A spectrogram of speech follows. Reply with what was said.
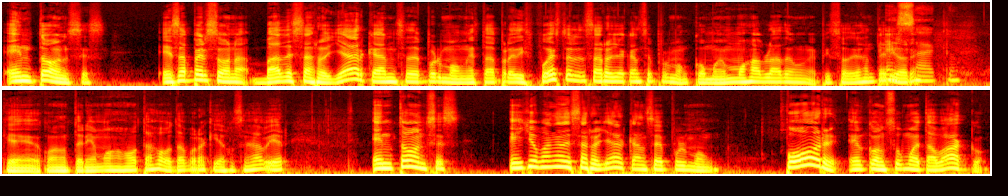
Entonces, esa persona va a desarrollar cáncer de pulmón, está predispuesto al desarrollo de cáncer de pulmón, como hemos hablado en episodios anteriores Exacto. que cuando teníamos a JJ por aquí, a José Javier. Entonces, ellos van a desarrollar cáncer de pulmón por el consumo de tabaco,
